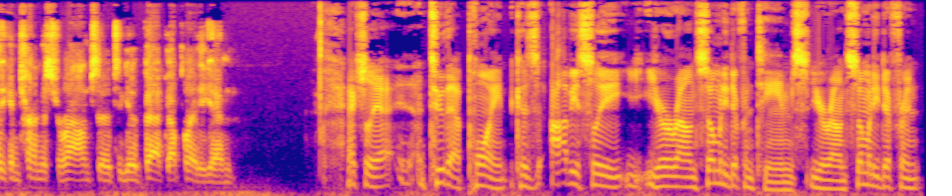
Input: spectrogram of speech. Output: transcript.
they can turn this around to to get it back upright again. Actually, uh, to that point, because obviously you're around so many different teams, you're around so many different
